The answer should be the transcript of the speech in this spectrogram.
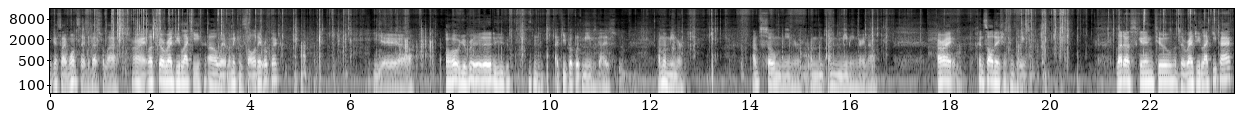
I guess I won't save the best for last. Alright, let's go Regieleki. Oh, wait, let me consolidate real quick. Yeah. Oh, you ready? I keep up with memes, guys. I'm a memer. I'm so memer. I'm, I'm meming right now. Alright, consolidation complete. Let us get into the Regieleki pack.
